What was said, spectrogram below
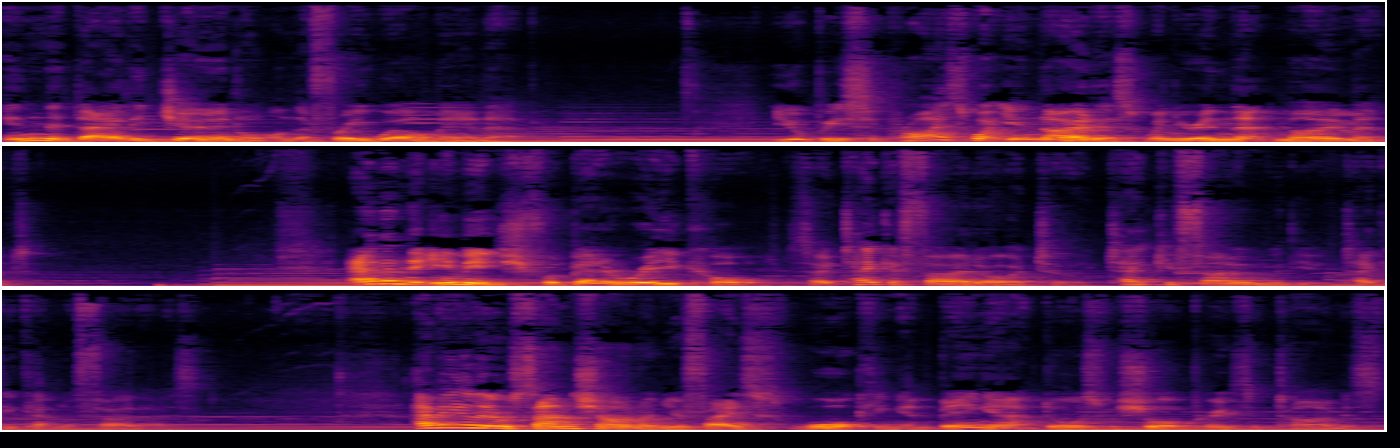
in the daily journal on the Free Well Man app. You'll be surprised what you notice when you're in that moment. Add an image for better recall. So take a photo or two. Take your phone with you. Take a couple of photos. Having a little sunshine on your face, walking and being outdoors for short periods of time is,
